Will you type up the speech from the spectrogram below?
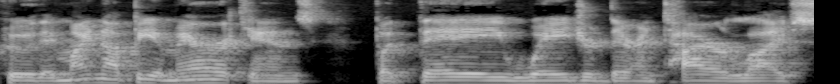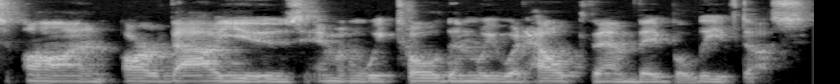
who they might not be Americans, but they wagered their entire lives on our values. And when we told them we would help them, they believed us.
